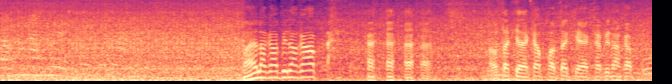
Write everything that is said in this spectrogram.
ตามพลังเลย ไปแล้วครับพี่น้องครับ เอาตะแครครับเอาตะแครครับพี่น้องครับโอ้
